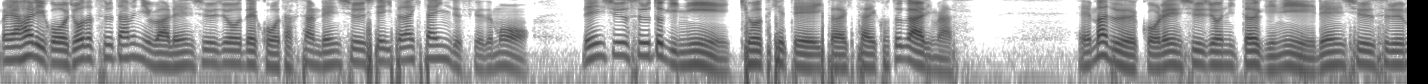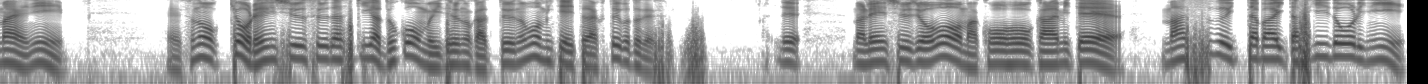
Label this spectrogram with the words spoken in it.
まあ、やはりこう上達するためには練習場でこうたくさん練習していただきたいんですけれども練習するときに気をつけていただきたいことがあります。えまずこう練習場に行ったときに練習する前にえその今日練習する打席がどこを向いてるのかというのを見ていただくということです。で、まあ、練習場をま後方から見て、まっすぐ行った場合、打席通りに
